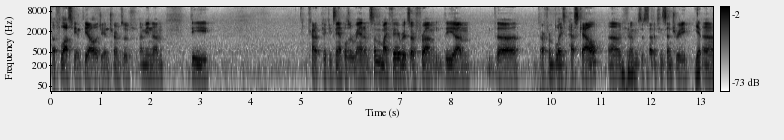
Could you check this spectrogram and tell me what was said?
of philosophy and theology in terms of, I mean, um, the kind of pick examples at random. Some of my favorites are from the um, the are from Blaise Pascal. Mm-hmm. You know, mm-hmm. he's a 17th century. Yep. Uh,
